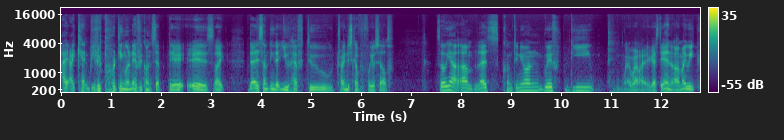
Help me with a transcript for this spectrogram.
I, I can't be reporting on every concept there is. Like that is something that you have to try and discover for yourself. So yeah, um, let's continue on with the well, I guess the end. Uh, my week,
